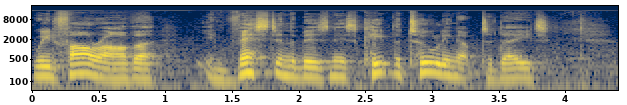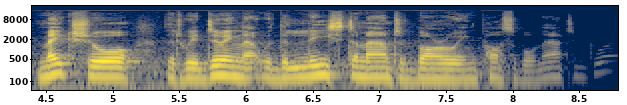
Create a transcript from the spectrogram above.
we'd far rather invest in the business, keep the tooling up to date, make sure that we're doing that with the least amount of borrowing possible. Now, to grow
